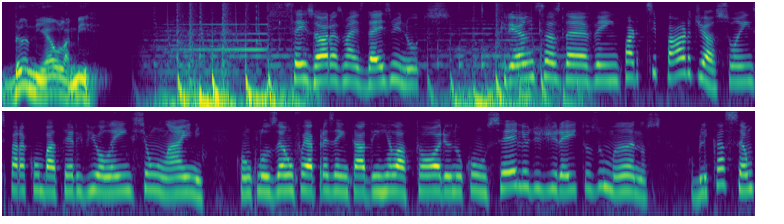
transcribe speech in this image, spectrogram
Daniel Lamir. 6 horas mais 10 minutos. Crianças devem participar de ações para combater violência online. Conclusão foi apresentada em relatório no Conselho de Direitos Humanos. Publicação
